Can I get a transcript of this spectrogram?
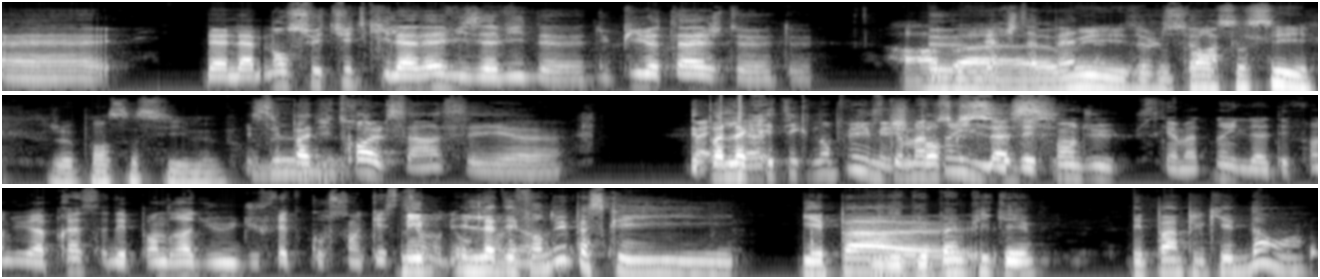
euh, la, la mansuétude qu'il avait vis-à-vis de- du pilotage de, de Ah de bah oui, je pense aussi. Je pense aussi. Mais c'est pas du troll, ça, hein, c'est, euh, c'est Bah, pas de la a- critique non plus, mais je maintenant, pense que il l'a défendu. Jusqu'à maintenant, il l'a défendu. Après, ça dépendra du, du fait de course en question. mais Donc, il l'a défendu parce qu'il, il est pas, il n'était pas euh, impliqué. il est pas impliqué dedans. Hein.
